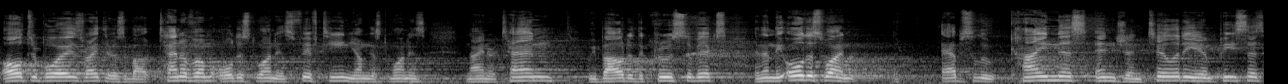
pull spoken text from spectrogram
altar boys, right? There's about 10 of them. Oldest one is 15, youngest one is 9 or 10. We bow to the crucifix. And then the oldest one, absolute kindness and gentility and peace says,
